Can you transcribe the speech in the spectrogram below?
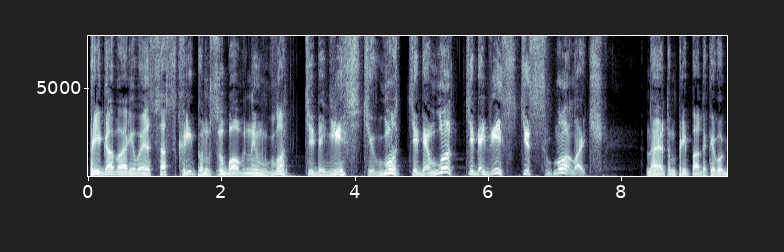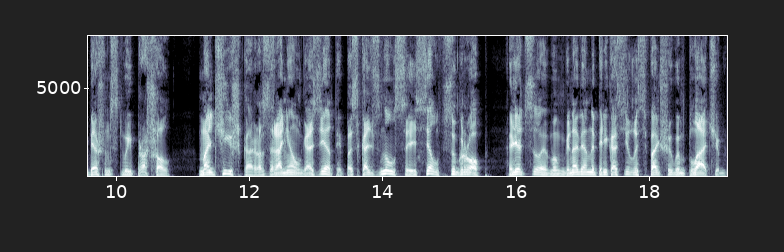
приговаривая со скрипом зубовным «Вот тебе вести! Вот тебе! Вот тебе вести, сволочь!» На этом припадок его бешенства и прошел. Мальчишка разронял газеты, поскользнулся и сел в сугроб. Лицо его мгновенно перекосилось фальшивым плачем,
